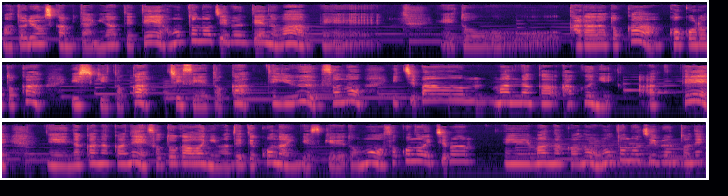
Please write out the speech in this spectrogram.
マトリョーシカみたいになってて、本当の自分っていうのは、えーえっ、と、体とか心とか意識とか知性とかっていうその一番真ん中角にあって、えー、なかなかね外側には出てこないんですけれどもそこの一番えー、真ん中の本当の自分とね、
